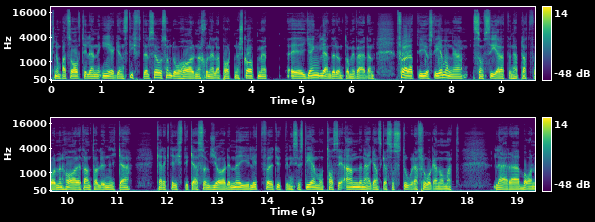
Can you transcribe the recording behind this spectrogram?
knoppats av till en egen stiftelse och som då har nationella partnerskap med Eh, gäng länder runt om i världen. För att det just är många som ser att den här plattformen har ett antal unika karaktäristika som gör det möjligt för ett utbildningssystem att ta sig an den här ganska så stora frågan om att lära barn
